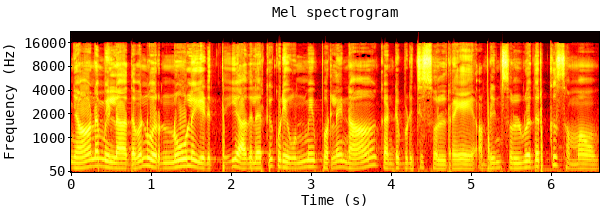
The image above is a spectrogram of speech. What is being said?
ஞானம் இல்லாதவன் ஒரு நூலை எடுத்து அதில் இருக்கக்கூடிய உண்மை பொருளை நான் கண்டுபிடிச்சு சொல்கிறேன் அப்படின்னு சொல்வதற்கு சமம்.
